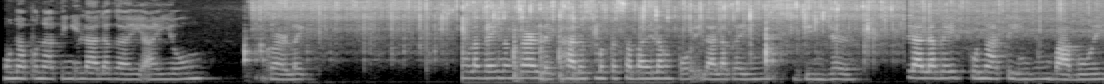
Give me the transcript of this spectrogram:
Una po nating ilalagay ay yung garlic. Ang lagay ng garlic, halos magkasabay lang po, ilalagay yung ginger. Ilalagay po natin yung baboy.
